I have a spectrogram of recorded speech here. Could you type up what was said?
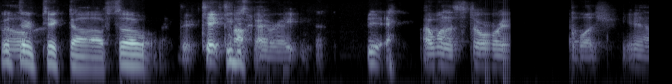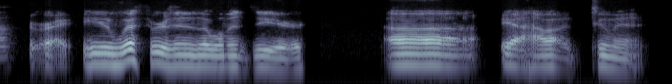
but Oh. they're ticked off. So They're TikTok irate. yeah, I want a story to publish. Yeah. right. He whispers into the woman's ear, "Uh, yeah, how about two minutes?"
